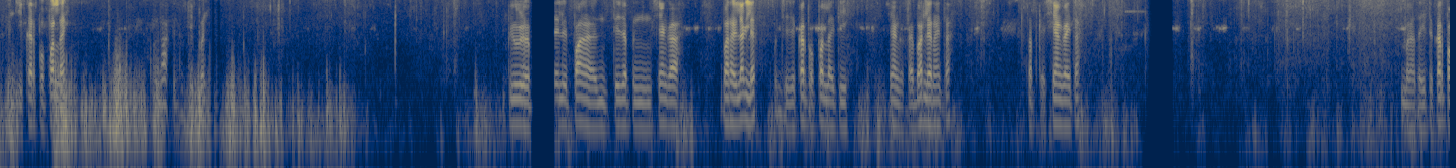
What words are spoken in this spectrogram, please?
म्हणजे करपा पडलाय दाखवतो ते पण. पिवळ्या पा त्याच्या पण शेंगा भरायला लागल्यात. पण त्याचे करपा पडलाय ती शेंगा काय भरल्या नाही तर चपट्या शेंगा इथं मग आता इथं करपा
